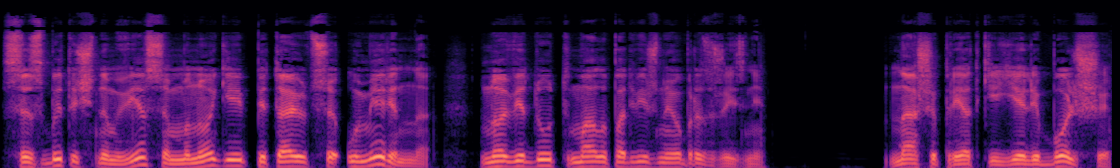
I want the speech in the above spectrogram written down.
с избыточным весом многие питаются умеренно, но ведут малоподвижный образ жизни. Наши предки ели больше,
